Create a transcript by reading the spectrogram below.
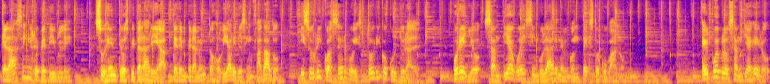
que la hacen irrepetible. Su gente hospitalaria, de temperamento jovial y desenfadado, y su rico acervo histórico-cultural. Por ello, Santiago es singular en el contexto cubano. El pueblo santiaguero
